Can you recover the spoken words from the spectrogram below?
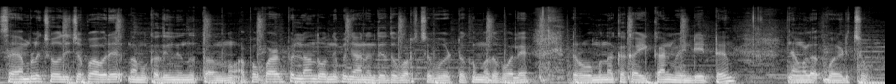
സാമ്പിൾ ചോദിച്ചപ്പോൾ അവർ നമുക്കതിൽ നിന്ന് തന്നു. അപ്പോൾ കുഴപ്പമില്ലാന്ന് തോന്നിയപ്പോൾ ഞാൻ എന്ത് ചെയ്തു? കുറച്ച് വീട്ടിലും അതുപോലെ റൂമിൽ നിന്നൊക്കെ കഴിക്കാൻ വേണ്ടിയിട്ട് ഞങ്ങൾ മേടിച്ചു.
